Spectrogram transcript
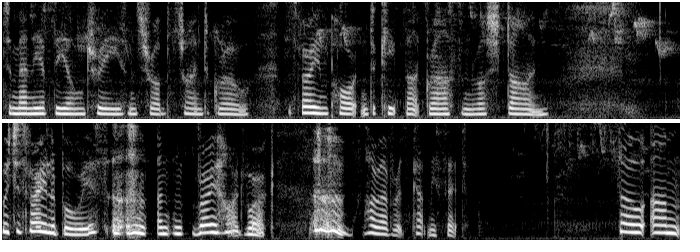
to many of the young trees and shrubs trying to grow. So it's very important to keep that grass and rush down, which is very laborious and very hard work. However, it's kept me fit. So, um,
